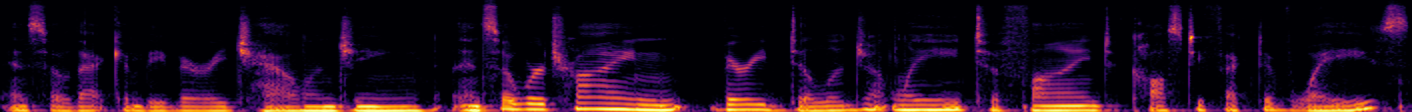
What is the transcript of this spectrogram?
And so that can be very challenging. And so we're trying very diligently to find cost effective ways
